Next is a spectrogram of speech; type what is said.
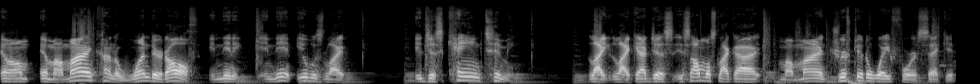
And, and my mind kind of wandered off, and then it, and then it was like it just came to me like like I just it's almost like I my mind drifted away for a second.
